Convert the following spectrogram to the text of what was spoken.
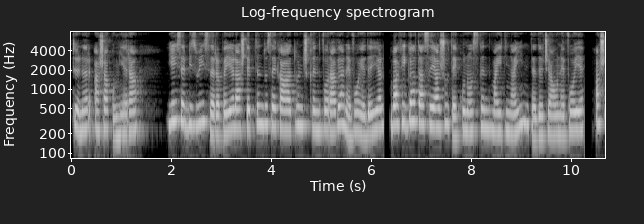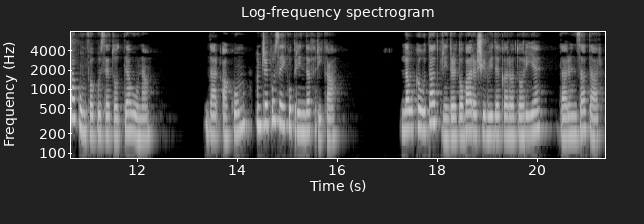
Tânăr, așa cum era, ei se bizuiseră pe el așteptându-se ca atunci când vor avea nevoie de el, va fi gata să-i ajute, cunoscând mai dinainte de ce au nevoie, așa cum făcuse totdeauna. Dar acum începu să-i cuprindă frica. L-au căutat printre tovarășii lui de cărătorie, dar în zadar.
